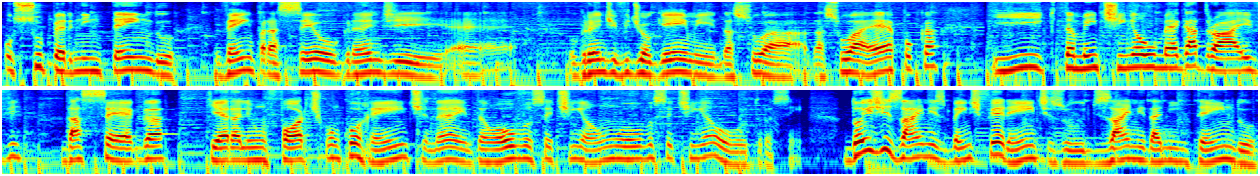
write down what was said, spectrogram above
O, o Super Nintendo vem para ser o grande é, o grande videogame da sua, da sua época e que também tinha o Mega Drive da Sega, que era ali um forte concorrente, né? Então ou você tinha um ou você tinha outro, assim. Dois designs bem diferentes. O design da Nintendo,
